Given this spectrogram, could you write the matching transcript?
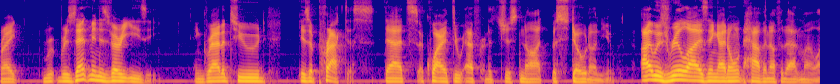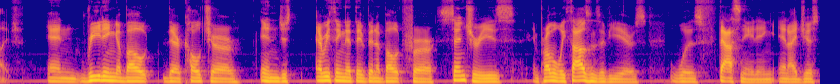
Right, R- resentment is very easy, and gratitude is a practice that's acquired through effort. It's just not bestowed on you. I was realizing I don't have enough of that in my life. and reading about their culture and just everything that they've been about for centuries and probably thousands of years was fascinating and I just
